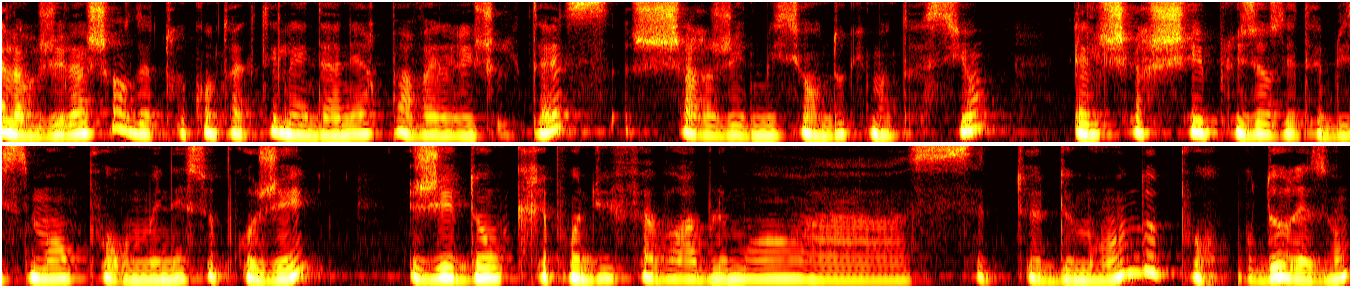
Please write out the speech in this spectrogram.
Alors, j'ai eu la chance d'être contactée l'année dernière par Valérie Schultes, chargée de mission en documentation. Elle cherchait plusieurs établissements pour mener ce projet. J'ai donc répondu favorablement à cette demande pour, pour deux raisons.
